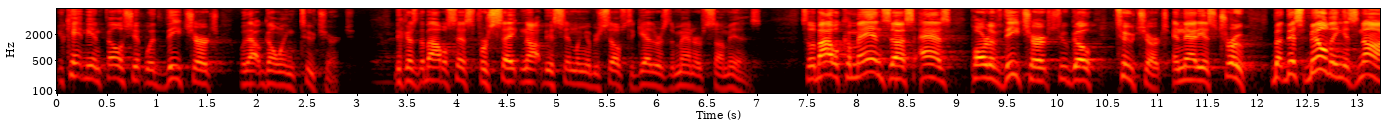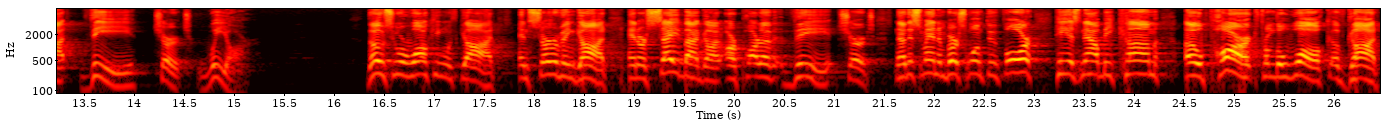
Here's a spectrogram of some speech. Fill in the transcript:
you can't be in fellowship with the church without going to church. Because the Bible says, forsake not the assembling of yourselves together as the manner of some is. So the Bible commands us as part of the church to go to church, and that is true. But this building is not the church. We are. Those who are walking with God and serving God and are saved by God are part of the church. Now, this man in verse 1 through 4, he has now become apart from the walk of God.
